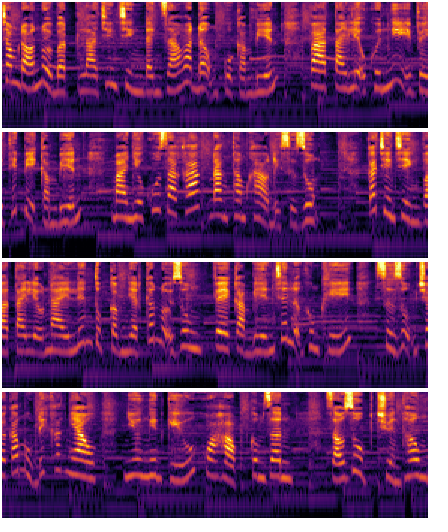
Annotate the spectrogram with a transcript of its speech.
trong đó nổi bật là chương trình đánh giá hoạt động của cảm biến và tài liệu khuyến nghị về thiết bị cảm biến mà nhiều quốc gia khác đang tham khảo để sử dụng. Các chương trình và tài liệu này liên tục cập nhật các nội dung về cảm biến chất lượng không khí, sử dụng cho các mục đích khác nhau như nghiên cứu, khoa học, công dân, giáo dục, truyền thông,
